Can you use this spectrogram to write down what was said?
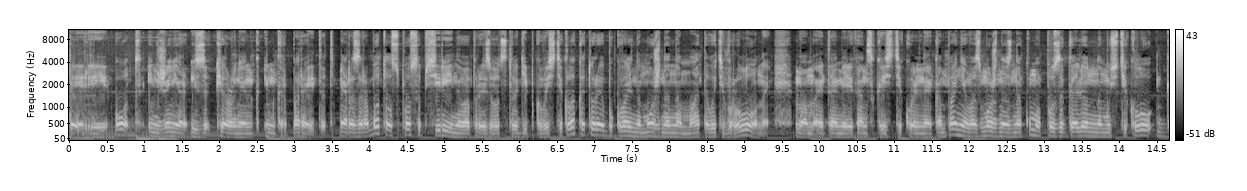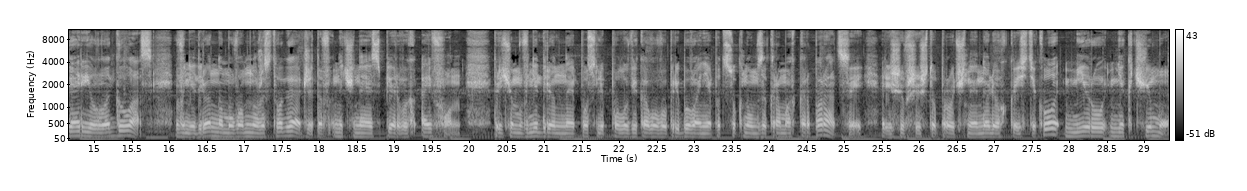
Терри От, инженер из Kerning Incorporated, разработал способ серийного производства гибкого стекла, которое буквально можно наматывать в рулоны. Вам эта американская стекольная компания, возможно, знакома по заголенному стеклу Gorilla Glass, внедренному во множество гаджетов, начиная с первых iPhone. Причем внедренное после полувекового пребывания под сукном в закромах корпорации, решившей, что прочное, но легкое стекло миру ни к чему.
